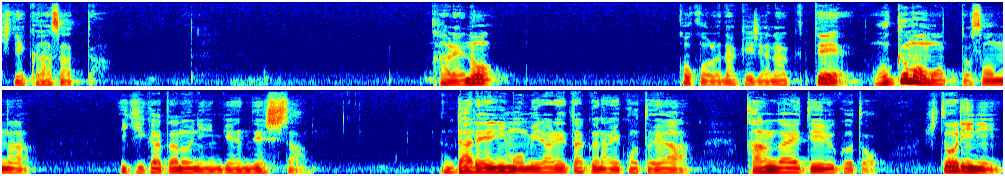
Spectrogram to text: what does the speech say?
来てくださった。彼の心だけじゃなくて僕ももっとそんな生き方の人間でした。誰にも見られたくないことや考えていること一人に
